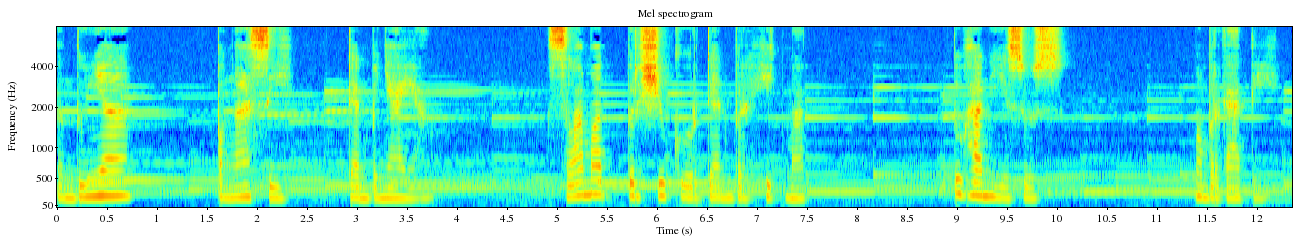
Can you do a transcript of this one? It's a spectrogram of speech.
tentunya pengasih dan penyayang. Selamat bersyukur dan berhikmat. Tuhan Yesus memberkati.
